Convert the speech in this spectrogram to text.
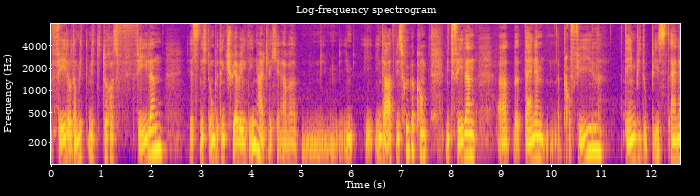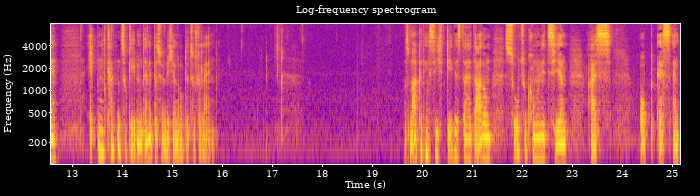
Fehler oder mit, mit durchaus Fehlern, jetzt nicht unbedingt schwerwiegend inhaltliche, aber in, in der Art, wie es rüberkommt, mit Fehlern äh, deinem Profil, dem, wie du bist, eine Ecken und Kanten zu geben und eine persönliche Note zu verleihen. Aus Marketing-Sicht geht es daher darum, so zu kommunizieren, als ob es ein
